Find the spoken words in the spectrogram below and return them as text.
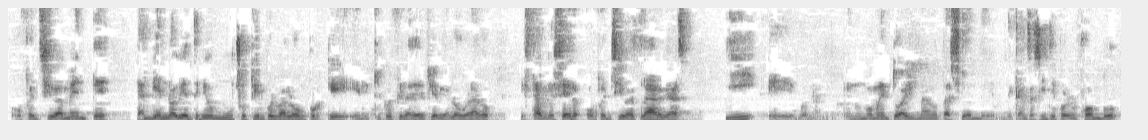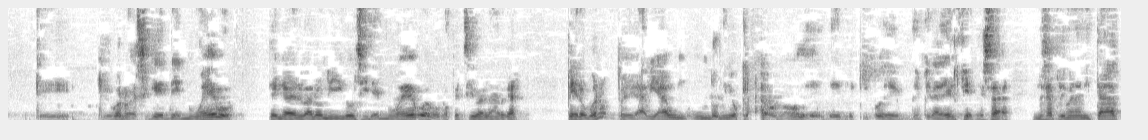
ofensivamente, también no habían tenido mucho tiempo el balón porque el equipo de Filadelfia había logrado establecer ofensivas largas y bueno, en un momento hay una anotación de, de Kansas City por el fumble que, que bueno, así que de nuevo tenga el balón Eagles y de nuevo una ofensiva larga. Pero bueno, pues había un, dominio claro, ¿no? del equipo de, Filadelfia en esa, en esa primera mitad.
